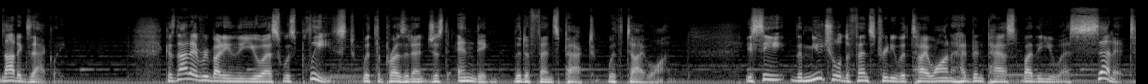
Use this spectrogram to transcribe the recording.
Not exactly. Because not everybody in the U.S. was pleased with the president just ending the defense pact with Taiwan. You see, the Mutual Defense Treaty with Taiwan had been passed by the U.S. Senate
